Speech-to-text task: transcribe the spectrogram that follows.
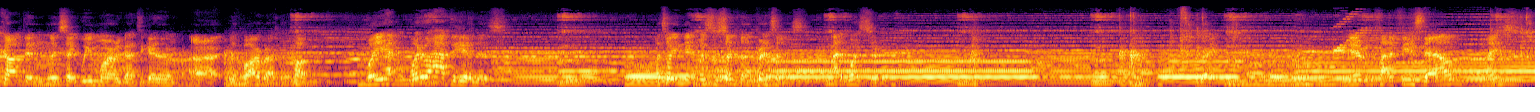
Captain, looks like we more got together uh, with Barbara at the pub. Why, why do I have to hear this? I told you it was to search for the princess. At what, sir? Right. Here we can find down. Nice.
